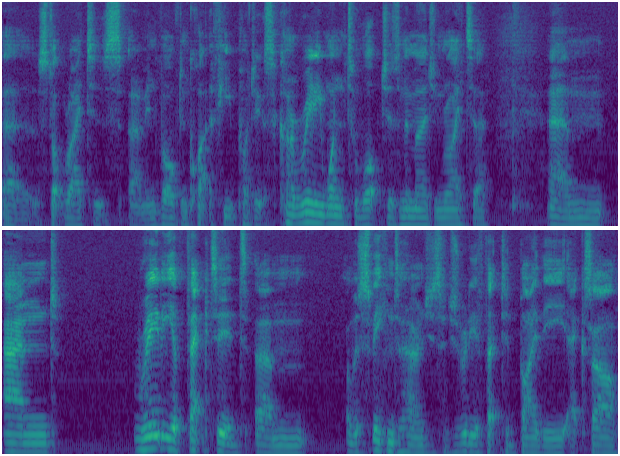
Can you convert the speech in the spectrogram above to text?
uh, stock writers um, involved in quite a few projects. Kind of really one to watch as an emerging writer, um, and really affected. Um, I was speaking to her and she said she's really affected by the XR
